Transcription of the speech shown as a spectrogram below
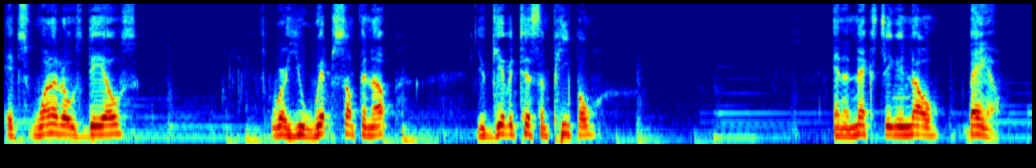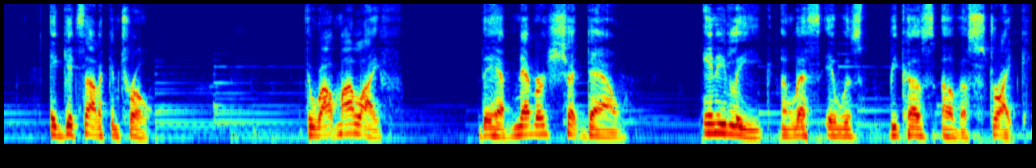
It's one of those deals where you whip something up, you give it to some people, and the next thing you know, bam, it gets out of control. Throughout my life, they have never shut down any league unless it was because of a strike.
